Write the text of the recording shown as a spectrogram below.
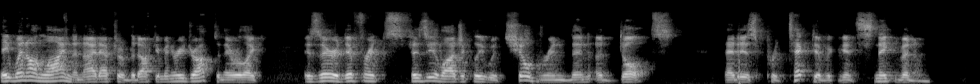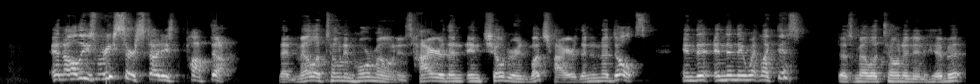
They went online the night after the documentary dropped and they were like, is there a difference physiologically with children than adults that is protective against snake venom? And all these research studies popped up that melatonin hormone is higher than in children, much higher than in adults. And, th- and then they went like this Does melatonin inhibit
